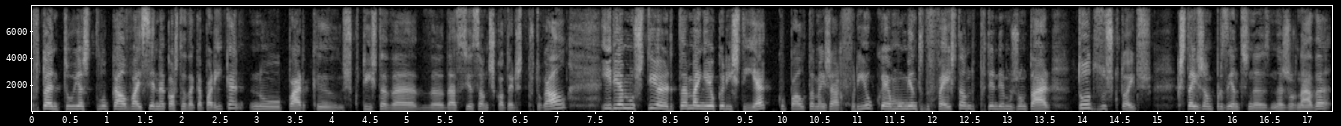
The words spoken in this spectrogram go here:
Portanto, este local vai ser na Costa da Caparica, no Parque Escotista da, da, da, Associação de Escoteiros de Portugal. Iremos ter também a Eucaristia, que o Paulo também já referiu, que é um momento de festa onde pretendemos juntar todos os escoteiros que estejam presentes na, na jornada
